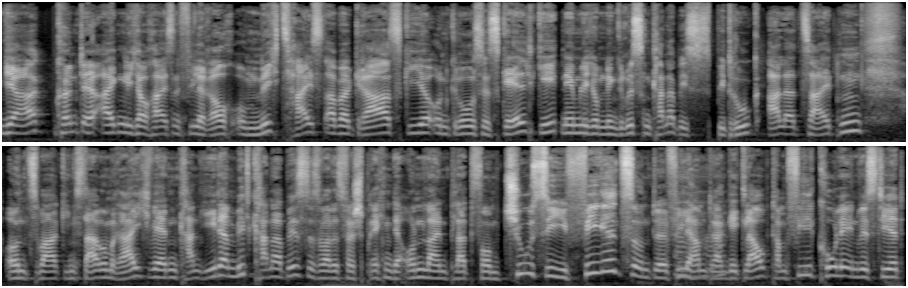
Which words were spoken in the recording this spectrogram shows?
Ja, könnte eigentlich auch heißen, viel Rauch um nichts, heißt aber Gras, Gier und großes Geld. Geht nämlich um den größten Cannabis-Betrug aller Zeiten. Und zwar ging es darum, reich werden kann jeder mit Cannabis. Das war das Versprechen der Online-Plattform Juicy Fields. Und äh, viele haben dran geglaubt, haben viel Kohle investiert.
